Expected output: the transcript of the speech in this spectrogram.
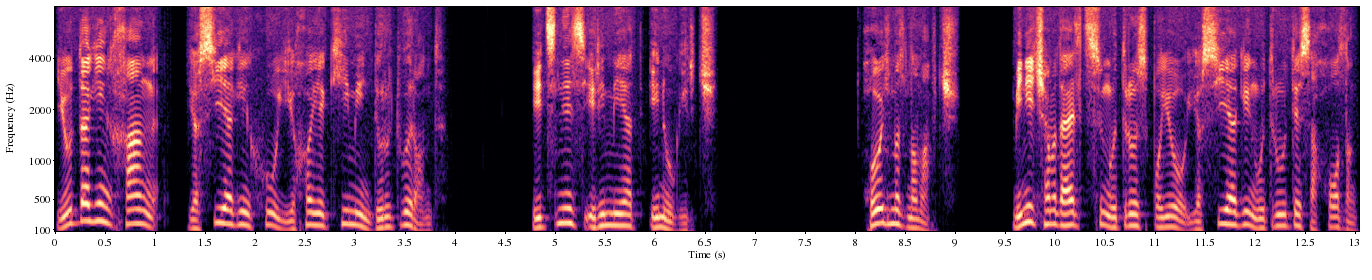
Юдагийн хаан Йосиягийн хүү Йохоякимийн 4-р онд эзнээс Ирмияд энэ үг ирж Хуйлмал ном авч миний чамд айлдсан өдрөөс буюу Йосиягийн өдрүүдээс ахуулан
